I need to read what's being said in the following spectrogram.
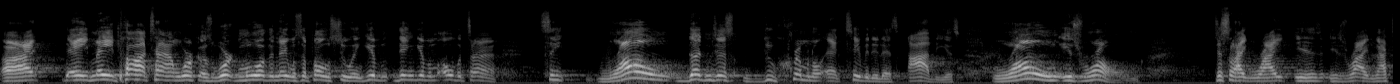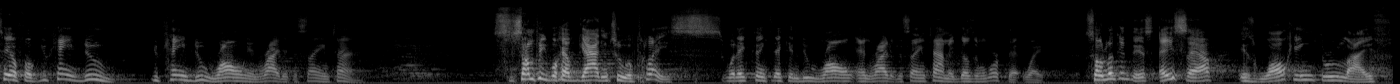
All right? They made part time workers work more than they were supposed to and give, didn't give them overtime. See, wrong doesn't just do criminal activity that's obvious. Wrong is wrong. Just like right is, is right. And I tell folk, you can't do you can't do wrong and right at the same time. Some people have gotten to a place where they think they can do wrong and right at the same time. It doesn't work that way. So look at this. Asaph is walking through life.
